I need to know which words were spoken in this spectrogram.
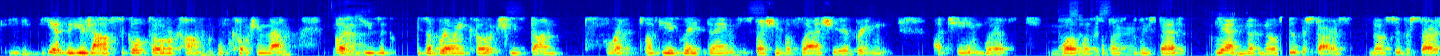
he, he has a huge obstacle to overcome with coaching them. But Yeah. he's a he's a brilliant coach. He's done pl- plenty of great things, especially with last year bringing a team with No what was supposed to be said. Yeah, no, no superstars, no superstars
